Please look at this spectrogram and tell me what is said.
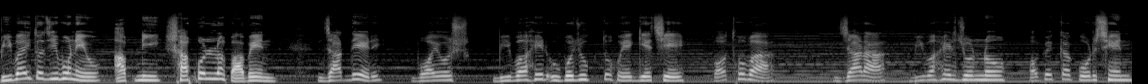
বিবাহিত জীবনেও আপনি সাফল্য পাবেন। যাদের বয়স বিবাহের উপযুক্ত হয়ে গিয়েছে অথবা যারা বিবাহের জন্য অপেক্ষা করছেন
